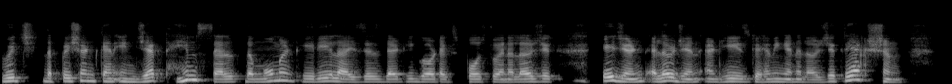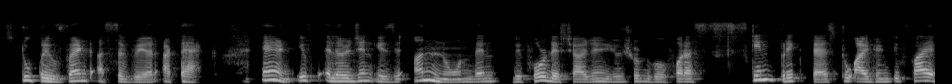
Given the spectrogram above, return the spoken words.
which the patient can inject himself the moment he realizes that he got exposed to an allergic agent, allergen, and he is having an allergic reaction to prevent a severe attack. And if allergen is unknown, then before discharging, you should go for a skin prick test to identify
